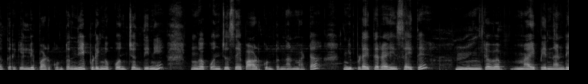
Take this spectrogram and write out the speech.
దగ్గరికి వెళ్ళి పడుకుంటుంది. ఇప్పుడు ఇంకా కొంచెం తిని ఇంకా కొంచెం సేపు ఆడుకుంటుంది అనమాట ఇప్పుడైతే రైస్ అయితే ఇంకా అయిపోయిందండి.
